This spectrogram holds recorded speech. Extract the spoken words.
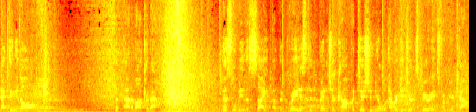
connecting it all, the Panama Canal. This will be the site of the greatest adventure competition you'll ever get to experience from your couch.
